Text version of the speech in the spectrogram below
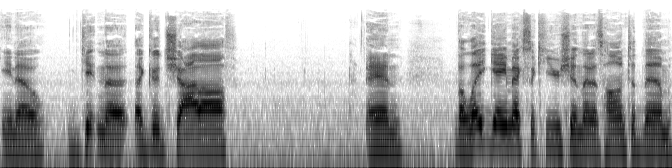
you know, getting a, a good shot off. And the late game execution that has haunted them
